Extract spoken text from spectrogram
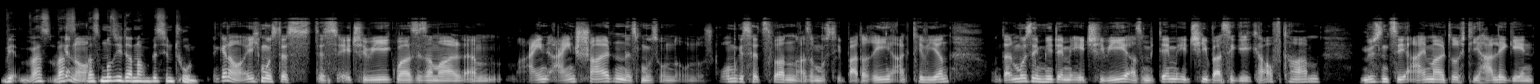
was, was, genau. was muss ich da noch ein bisschen tun? Genau, ich muss das, das HEV quasi sag mal, ähm, ein, einschalten, es muss unter, unter Strom gesetzt werden, also muss die Batterie aktivieren und dann muss ich mit dem HEV, also mit dem HEV, was Sie gekauft haben, müssen Sie einmal durch die Halle gehen,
